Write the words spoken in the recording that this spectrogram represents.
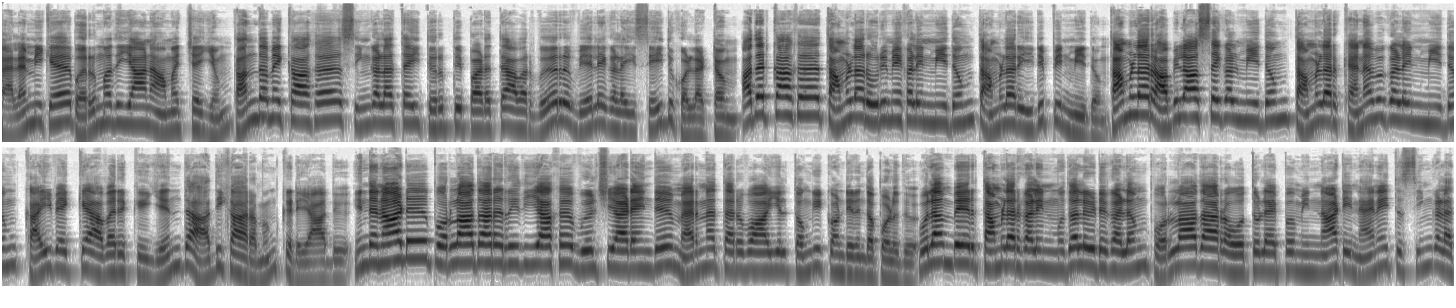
பலமிக பெரும் பெறுமதியான அமைச்சையும் தந்தமைக்காக சிங்களத்தை திருப்திப்படுத்த அவர் வேறு வேலைகளை செய்து கொள்ளட்டும். அதற்காக தமிழர் உரிமைகளின் மீதும் தமிழர் இருப்பின் மீதும் தமிழர் அபிலாசைகள் மீதும் தமிழர் கனவுகளின் மீதும் கை வைக்க அவருக்கு எந்த அதிகாரமும் கிடையாது. இந்த நாடு பொருளாதார ரீதியாக வீழ்ச்சியடைந்து மரண தருவாயில் தொங்கிக் கொண்டிருந்த பொழுது புலம்பெயர் தமிழர்களின் முதலீடுகளும் பொருளாதார ஒத்துழைப்பும் இந்நாட்டின் அனைத்து சிங்கள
